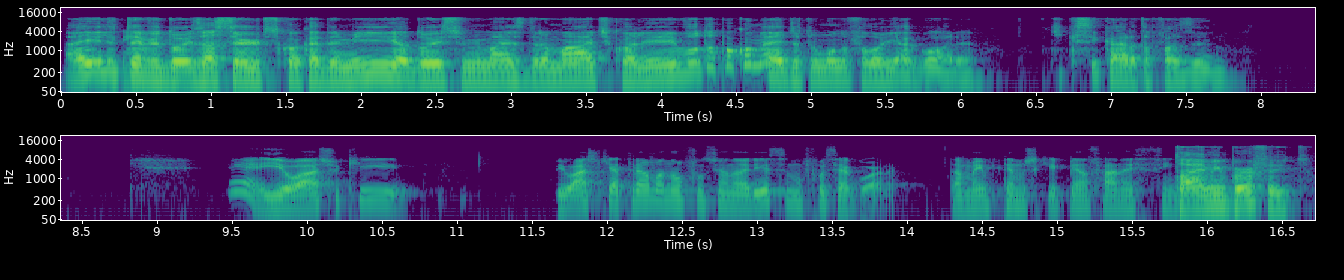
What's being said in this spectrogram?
Aí ele teve dois acertos com a academia, dois filmes mais dramáticos ali e voltou pra comédia. Todo mundo falou, e agora? O que, que esse cara tá fazendo? É, e eu acho que. Eu acho que a trama não funcionaria se não fosse agora. Também temos que pensar nesse sentido. Timing perfeito.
